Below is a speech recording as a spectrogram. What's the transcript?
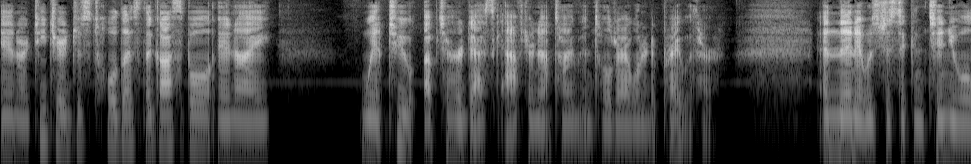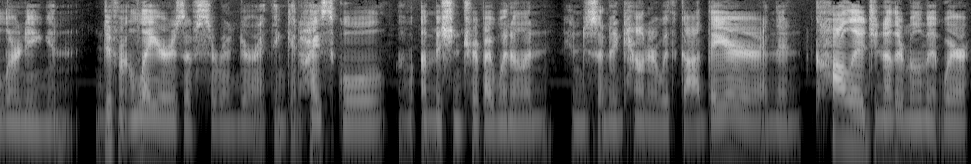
and our teacher just told us the gospel and I went to up to her desk after nap time and told her I wanted to pray with her. And then it was just a continual learning and different layers of surrender. I think in high school, a mission trip I went on and just an encounter with God there. And then college, another moment where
